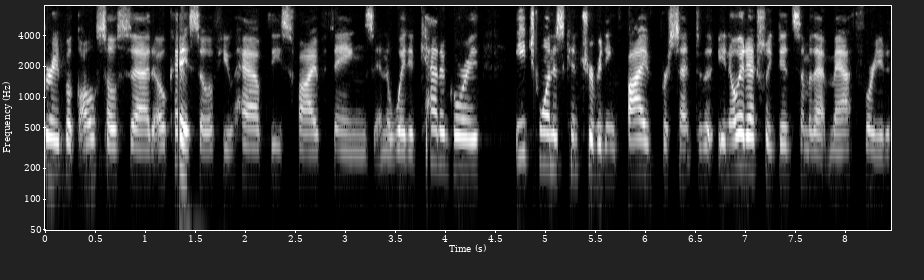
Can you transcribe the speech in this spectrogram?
gradebook also said, okay, so if you have these five things in a weighted category, each one is contributing 5% to the, you know, it actually did some of that math for you. To,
